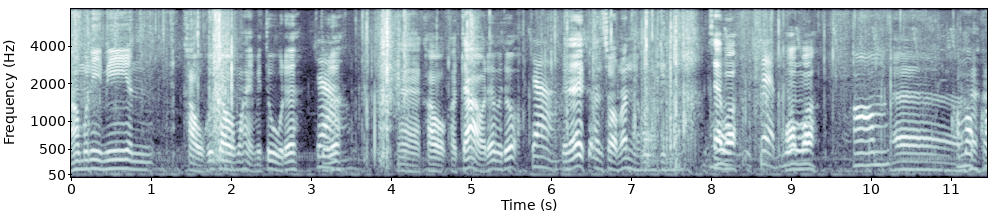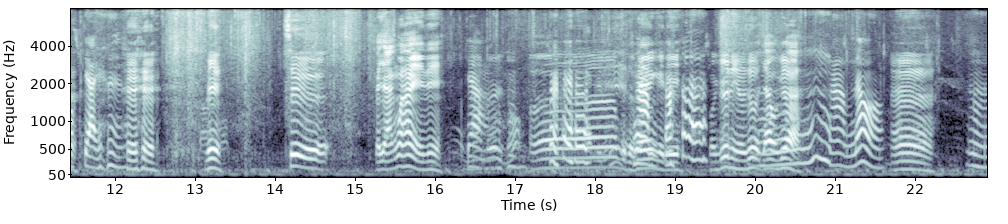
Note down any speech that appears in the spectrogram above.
เอามื้อนี้มีอันข้าวคือเก่ามาให้แม่ตู้เด้อจ้าเด้ออ่าข้าวข้าวเจ้าเด้อแม่ตู้จ้าเป็นไดอันสอบนั้นหุงกินแซ่บบ่แซ่บหอมบ่ หอมเออขอมกขอบใจนี่ชื่อกระยังมาให้นี่จ้าเออเป็นแต่เพลงก็ดีบางทีนี่ดูเจ้าเยอะมงามเนาะเอออืม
